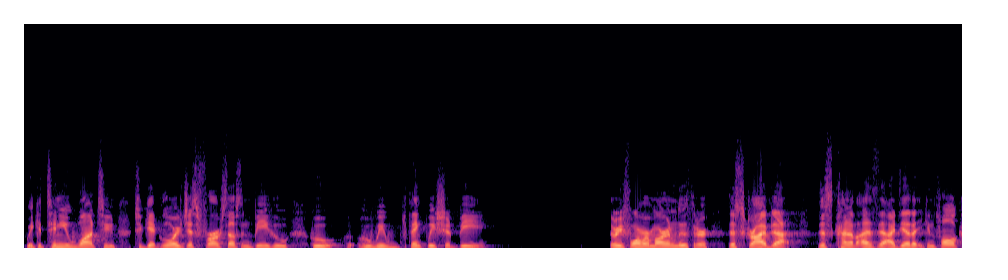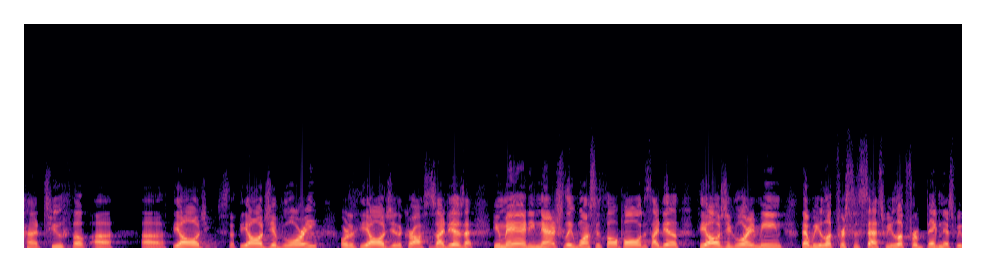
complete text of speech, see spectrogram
We continue want to, to get glory just for ourselves and be who, who, who we think we should be. The reformer Martin Luther described that this kind of as the idea that you can follow kind of two uh, uh, theologies the theology of glory or the theology of the cross. This idea is that humanity naturally wants to follow this idea of theology of glory, meaning that we look for success, we look for bigness, we,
